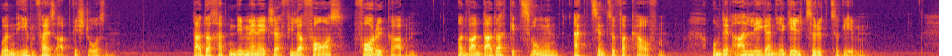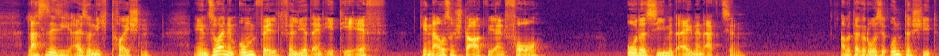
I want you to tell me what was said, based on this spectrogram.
wurden ebenfalls abgestoßen. Dadurch hatten die Manager vieler Fonds Vorrückgaben und waren dadurch gezwungen, Aktien zu verkaufen, um den Anlegern ihr Geld zurückzugeben. Lassen Sie sich also nicht täuschen. In so einem Umfeld verliert ein ETF genauso stark wie ein Fonds oder Sie mit eigenen Aktien. Aber der große Unterschied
